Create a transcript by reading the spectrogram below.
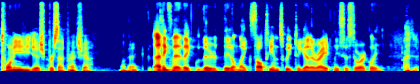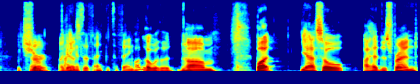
20 ish percent French. Yeah. Okay. I think that they they they don't like salty and sweet together, right? At least historically. I, sure. No, I think guess it's a, I think it's a thing. I'll go with it. Yeah. Um, but yeah, so I had this friend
